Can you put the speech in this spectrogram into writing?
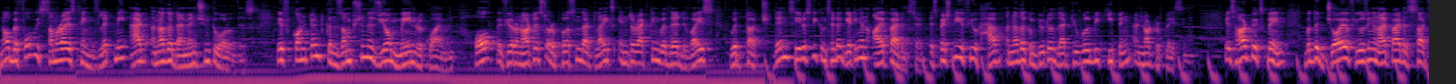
Now before we summarize things, let me add another dimension to all of this. If content consumption is your main requirement, or if you're an artist or a person that likes interacting with their device with touch, then seriously consider getting an iPad instead, especially if you have another computer that you will be keeping and not replacing. It's hard to explain, but the joy of using an iPad is such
